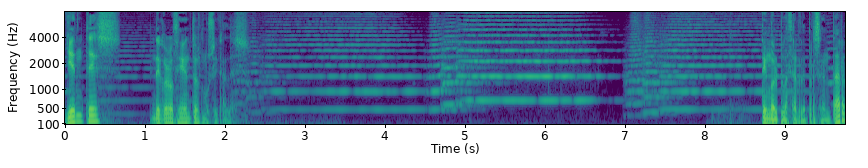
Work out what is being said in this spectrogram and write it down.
Oyentes de conocimientos musicales. Tengo el placer de presentar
